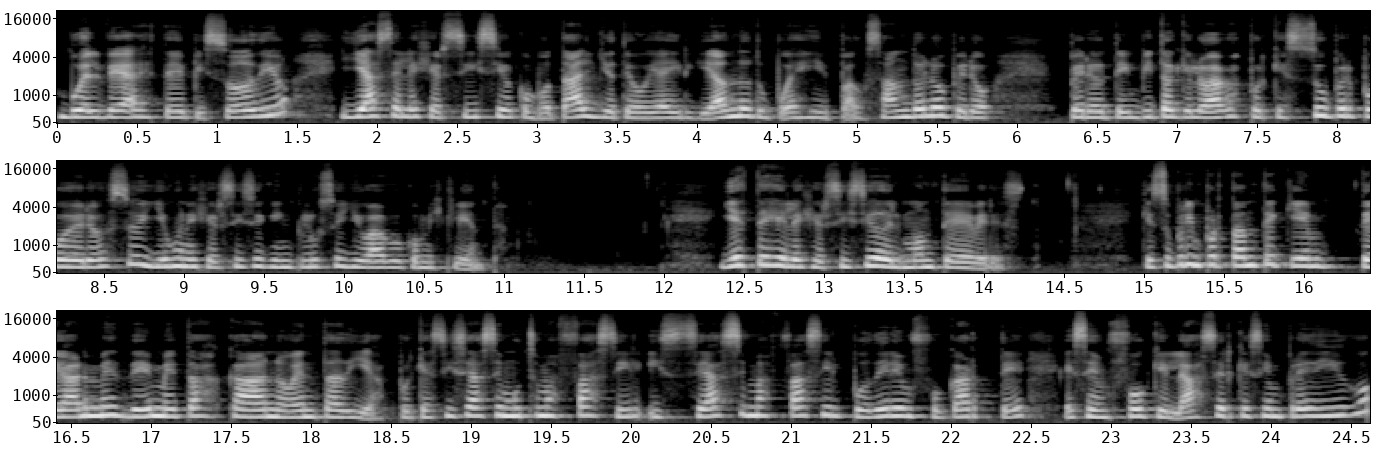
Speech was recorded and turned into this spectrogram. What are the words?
vuelve a este episodio y haz el ejercicio como tal. Yo te voy a ir guiando, tú puedes ir pausándolo, pero, pero te invito a que lo hagas porque es súper poderoso y es un ejercicio que incluso yo hago con mis clientes. Y este es el ejercicio del Monte Everest que es súper importante que te armes de metas cada 90 días, porque así se hace mucho más fácil y se hace más fácil poder enfocarte, ese enfoque láser que siempre digo,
